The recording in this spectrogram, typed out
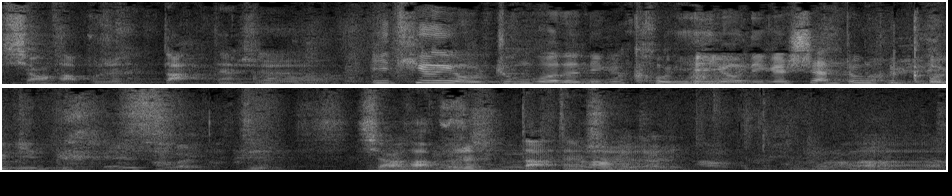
想法不是很大，但是一听有中国的那个口音，有那个山东的口音。对，想法不是很大，但是啊。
